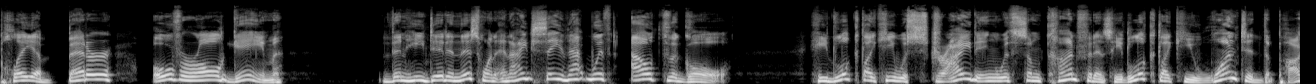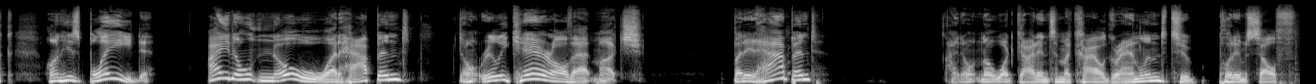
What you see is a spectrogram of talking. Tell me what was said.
play a better overall game than he did in this one. And I'd say that without the goal. he looked like he was striding with some confidence. He looked like he wanted the puck on his blade. I don't know what happened. Don't really care all that much. But it happened. I don't know what got into Mikael Granlund to put himself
